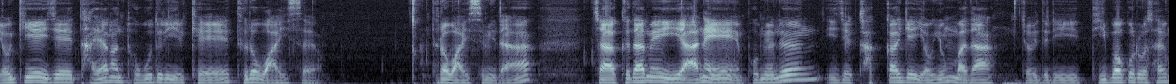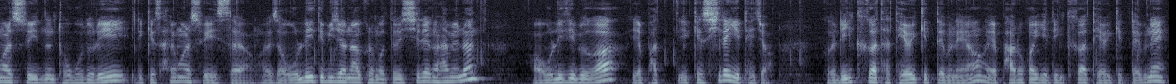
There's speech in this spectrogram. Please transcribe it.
여기에 이제 다양한 도구들이 이렇게 들어와 있어요. 들어와 있습니다. 자, 그 다음에 이 안에 보면은 이제 각각의 영역마다 저희들이 디버그로 사용할 수 있는 도구들이 이렇게 사용할 수 있어요. 그래서 OllyDbg나 그런 것들을 실행을 하면은 어, OllyDbg가 예, 이렇게 실행이 되죠. 그 링크가 다 되어 있기 때문에요. 예, 바로가 이게 링크가 되어 있기 때문에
